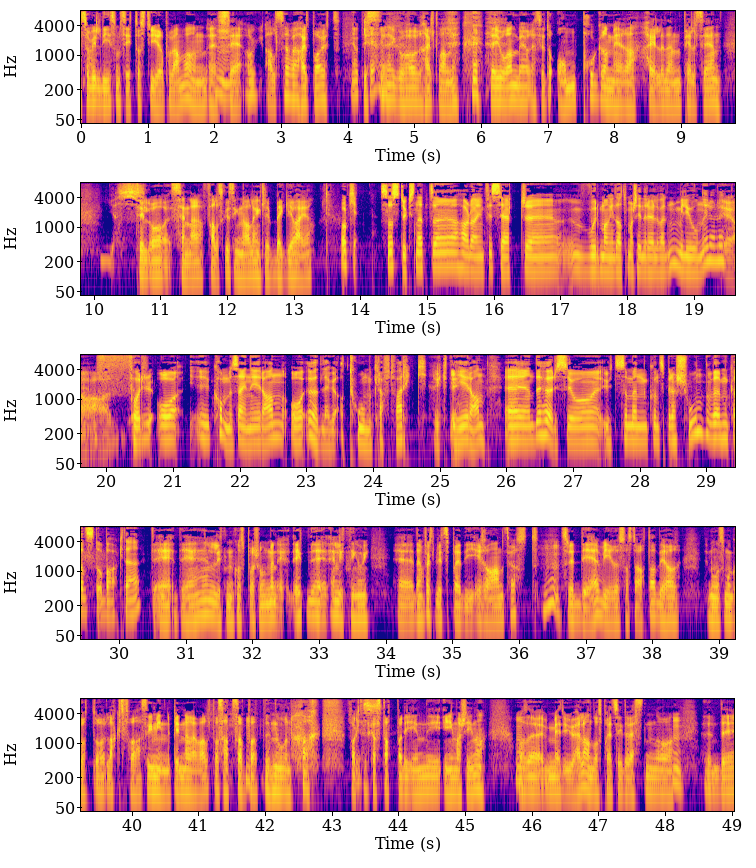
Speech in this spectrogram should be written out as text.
så vil de som sitter og styrer programvaren, mm. se og alt ser helt bra ut. Okay. Disse går helt vanlig. Det gjorde han med å rett og slett omprogrammere hele den PLC-en Yes. til å sende falske signaler egentlig begge veier. Ok, så Stuxnet eh, har da infisert eh, hvor mange datamaskiner i hele verden? Millioner, eller? Ja. For å eh, komme seg inn i Iran og ødelegge atomkraftverk Riktig. i Iran. Det høres jo ut som en konspirasjon. Hvem kan stå bak det her? Det det er en liten konspirasjon, men det det er en liten ting òg. Den har faktisk blitt spredd i Iran først. Så det er det viruset har starta. De har, det er noen som har gått og lagt fra seg minnepinner overalt og satsa på at noen har, faktisk har stappa de inn i, i maskiner. Og så, med et uhell har han da spredt seg til Vesten, og det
